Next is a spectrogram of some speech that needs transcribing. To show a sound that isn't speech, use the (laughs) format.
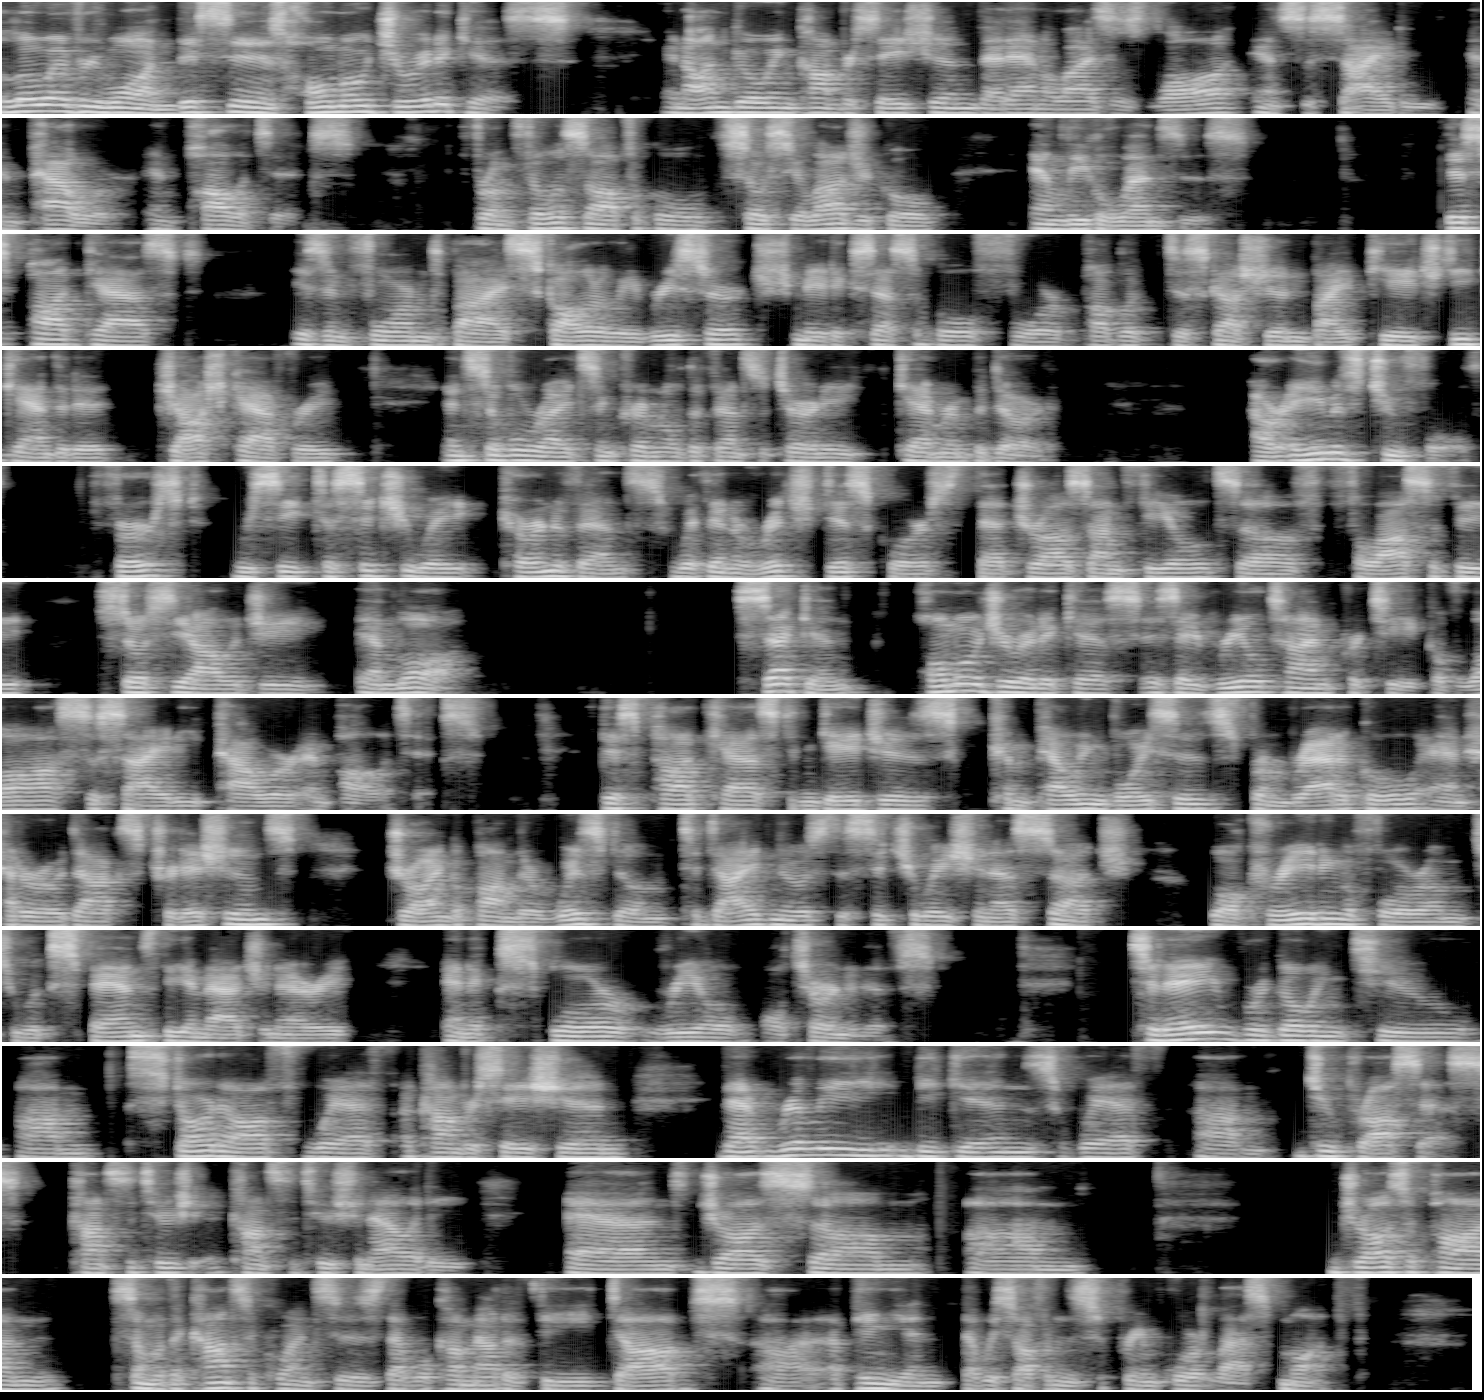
Hello, everyone. This is Homo Juridicus, an ongoing conversation that analyzes law and society and power and politics from philosophical, sociological, and legal lenses. This podcast is informed by scholarly research made accessible for public discussion by PhD candidate Josh Caffrey and civil rights and criminal defense attorney Cameron Bedard. Our aim is twofold First, we seek to situate current events within a rich discourse that draws on fields of philosophy, sociology, and law. Second, Homo Juridicus is a real time critique of law, society, power, and politics. This podcast engages compelling voices from radical and heterodox traditions, drawing upon their wisdom to diagnose the situation as such while creating a forum to expand the imaginary and explore real alternatives. Today, we're going to um, start off with a conversation that really begins with um, due process, constitution, constitutionality, and draws some um, draws upon some of the consequences that will come out of the Dobbs uh, opinion that we saw from the Supreme Court last month.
